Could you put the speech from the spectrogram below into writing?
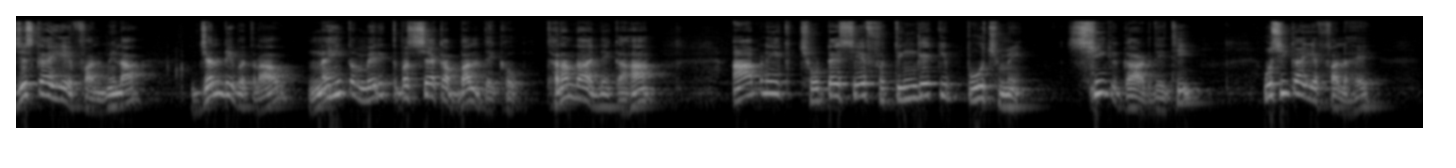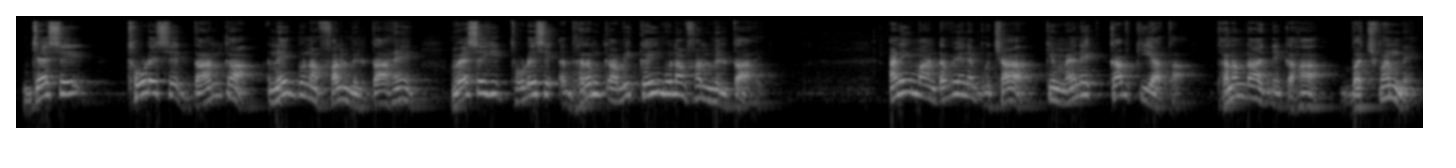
जिसका ये फल मिला? जल्दी बतलाओ, नहीं तो मेरी तपस्या का बल देखो। धर्मराज ने कहा आपने एक छोटे से फतिंगे की पूछ में सीख गाड़ दी थी। उसी का यह फल है। जैसे थोड़े से दान का अनेक गुना फल मिलता है, वैसे ही थोड़े से अधर्म का भी कई गुना फल मिलता है। अणि मांडव्य ने पूछा कि मैंने कब किया था? धर्मराज ने कहा, बचपन में।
